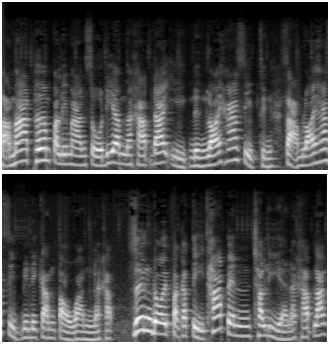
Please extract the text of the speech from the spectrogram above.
สามารถเพิ่มปริมาณโซเดียมนะครับ ได้อีก 150ถึง350 มิลลิกรัมต่อวันนะครับ ซึ่งโดยปกติถ้าเป็นเฉลี่ยนะครับ ร่าง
